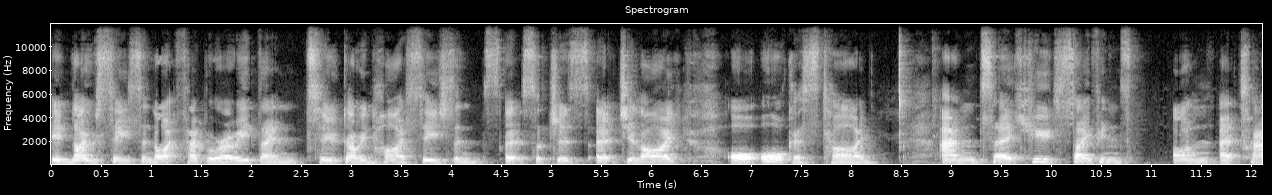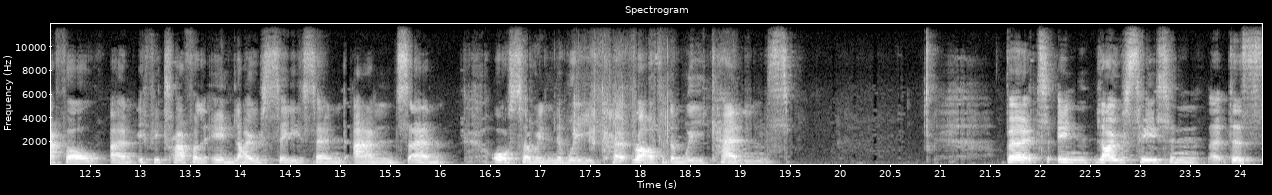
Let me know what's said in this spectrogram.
in low season like February than to go in high seasons uh, such as uh, July or August time. And uh, huge savings on uh, travel um, if you travel in low season and um, also in the week uh, rather than weekends. But in low season uh, there's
